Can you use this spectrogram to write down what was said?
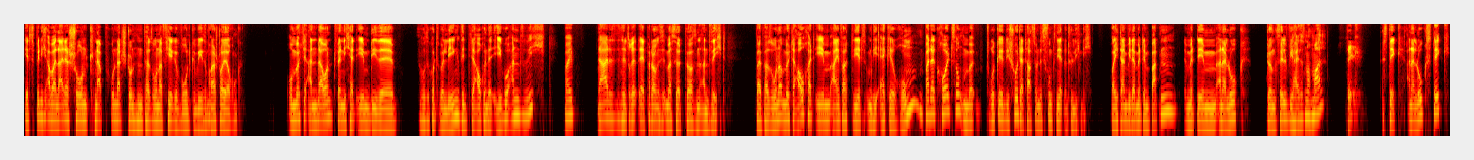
Jetzt bin ich aber leider schon knapp 100 Stunden Persona 4 gewohnt gewesen von der Steuerung. Und möchte andauernd, wenn ich halt eben diese, ich muss ich kurz überlegen, sind die da auch in der Ego-Ansicht bei, na, das ist eine dritte, äh, pardon, ist immer Third-Person-Ansicht bei Persona möchte auch halt eben einfach jetzt um die Ecke rum bei der Kreuzung und drücke die Schultertaste und es funktioniert natürlich nicht. Weil ich dann wieder mit dem Button, mit dem Analog-Döngsel, wie heißt es nochmal? Stick? Stick. Analog-Stick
